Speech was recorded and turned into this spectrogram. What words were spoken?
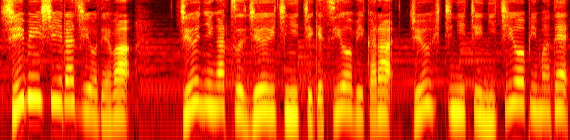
CBC ラジオでは12月11日月曜日から17日日曜日まで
